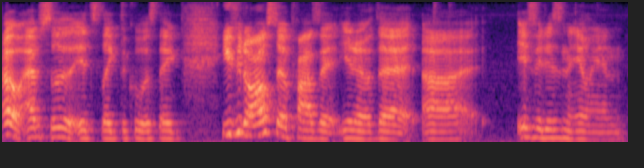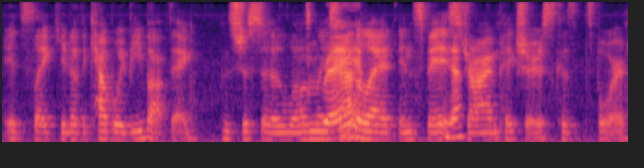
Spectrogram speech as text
Oh, absolutely. It's like the coolest thing. You could also posit, you know, that uh, if it is an alien, it's like, you know, the Cowboy Bebop thing. It's just a lonely Right. satellite in space Yeah. drawing pictures because it's bored.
